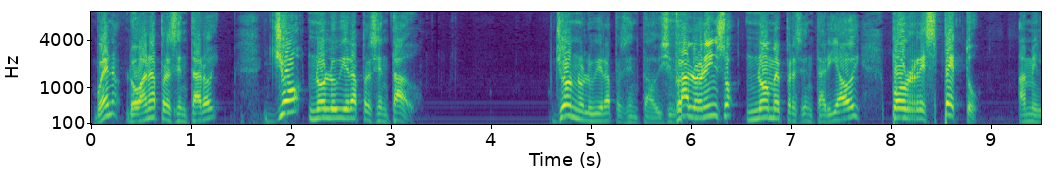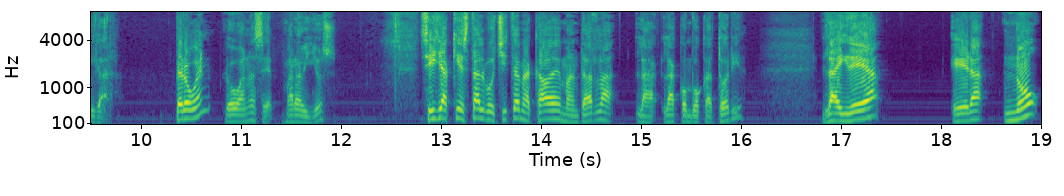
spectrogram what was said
Bueno, lo van a presentar hoy. Yo no lo hubiera presentado. Yo no lo hubiera presentado. Y si fuera Lorenzo, no me presentaría hoy por respeto a Melgar. Pero bueno, lo van a hacer. Maravilloso. Sí, ya aquí está el bochita, me acaba de mandar la, la, la convocatoria. La idea era no,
